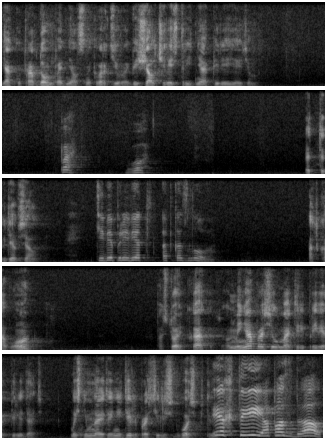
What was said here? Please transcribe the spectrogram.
Я к управдому поднялся на квартиру, обещал, через три дня переедем. Па, Во, Это ты где взял? тебе привет от Козлова. От кого? Постой, как это? Он меня просил матери привет передать. Мы с ним на этой неделе просились в госпитале. Эх ты, опоздал.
